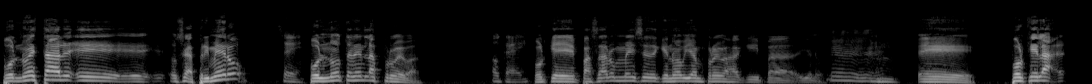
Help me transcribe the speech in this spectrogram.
Por no estar, eh, eh, o sea, primero, Sí, por no tener las pruebas. ok. Porque pasaron meses de que no habían pruebas aquí para, you know. Ujú. Eh, porque la,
